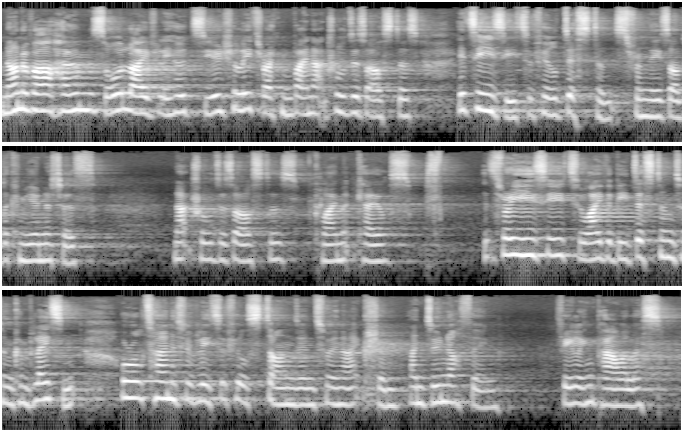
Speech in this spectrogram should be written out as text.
none of our homes or livelihoods usually threatened by natural disasters, it's easy to feel distance from these other communities. Natural disasters, climate chaos. It's very easy to either be distant and complacent or alternatively to feel stunned into inaction and do nothing, feeling powerless.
